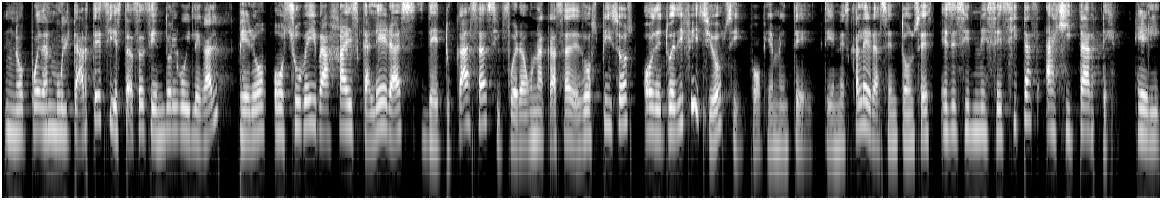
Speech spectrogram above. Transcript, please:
no puedan multarte si estás haciendo algo ilegal, pero o sube y baja escaleras de tu casa si fuera una casa de dos pisos o de tu edificio, si obviamente tiene escaleras, entonces, es decir, necesitas agitarte el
